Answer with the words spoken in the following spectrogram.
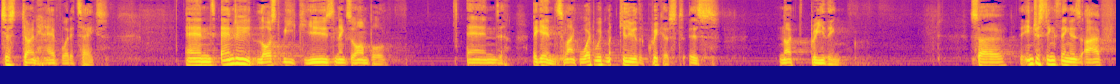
just don't have what it takes. And Andrew last week used an example. And again, it's like what would kill you the quickest is not breathing. So the interesting thing is I've,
